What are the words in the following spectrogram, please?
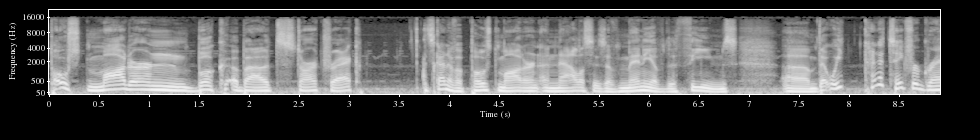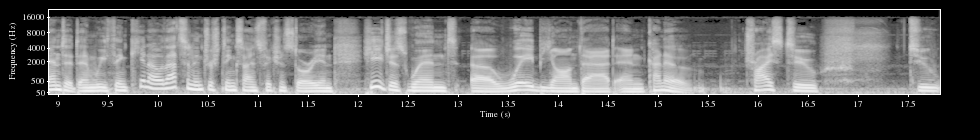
postmodern book about Star Trek it's kind of a postmodern analysis of many of the themes um, that we kind of take for granted and we think you know that's an interesting science fiction story and he just went uh, way beyond that and kind of tries to to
